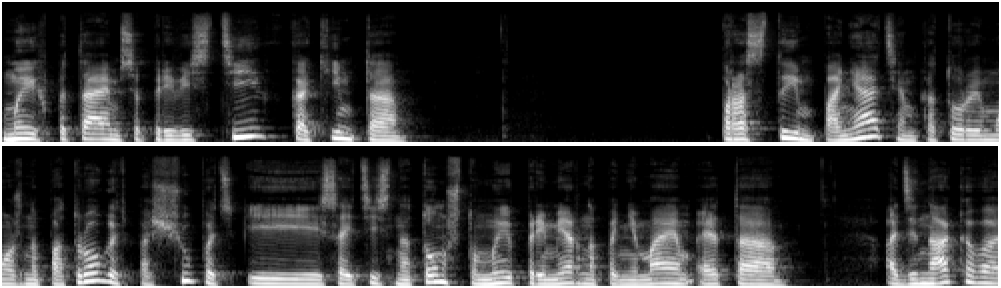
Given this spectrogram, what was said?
мы их пытаемся привести к каким-то простым понятиям, которые можно потрогать, пощупать и сойтись на том, что мы примерно понимаем это одинаково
